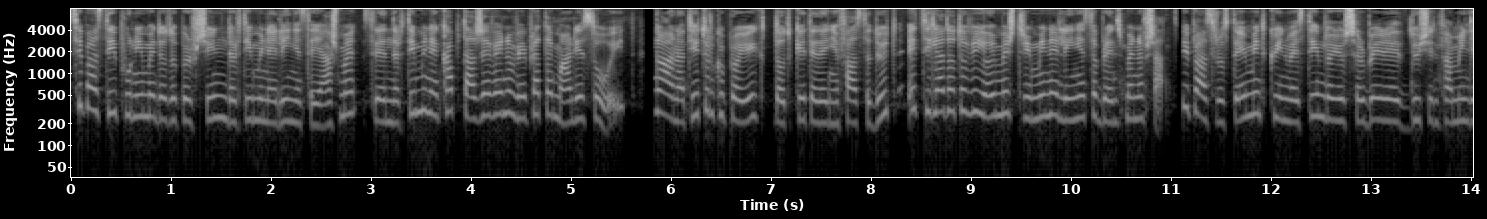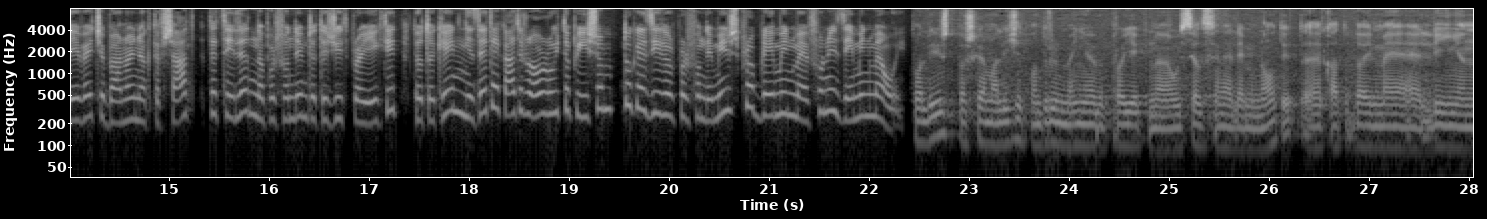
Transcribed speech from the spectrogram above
Sipas tij, punimet do të përfshijnë ndërtimin e linjës së jashtme, si dhe ndërtimin e kaptazheve në veprat e marrjes së ujit. Nga ana tjetër, ky projekt do të ketë edhe një fazë të dytë, e cila do të vijojë me shtrimin e linjës së brendshme në fshat. Sipas Rrustemit, ky investim do iu shërbejë rreth dyqind familjeve që banojnë në këtë fshat, të cilët në përfundim të të gjithë projektit do të kenë njëzet e katër orë ujë të pijshëm, duke zgjidhur përfundimisht problemin me furnizimin me ujë. Aktualisht, Bashkia e Maliqit po ndërhyn me një projekt në ujësjellësin e Leminotit, ka të bëjë me linjën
